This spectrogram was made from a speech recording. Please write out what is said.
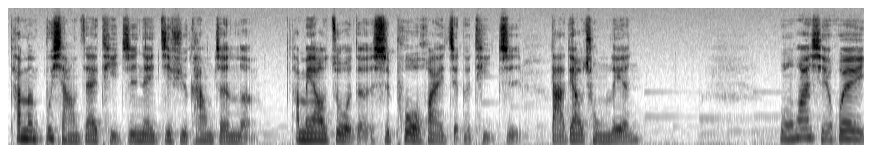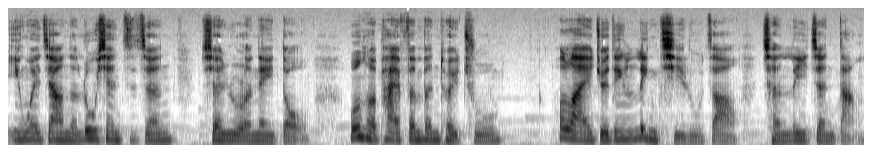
他们不想在体制内继续抗争了，他们要做的是破坏整个体制，打掉重练。文化协会因为这样的路线之争陷入了内斗，温和派纷纷退出。后来决定另起炉灶，成立政党，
